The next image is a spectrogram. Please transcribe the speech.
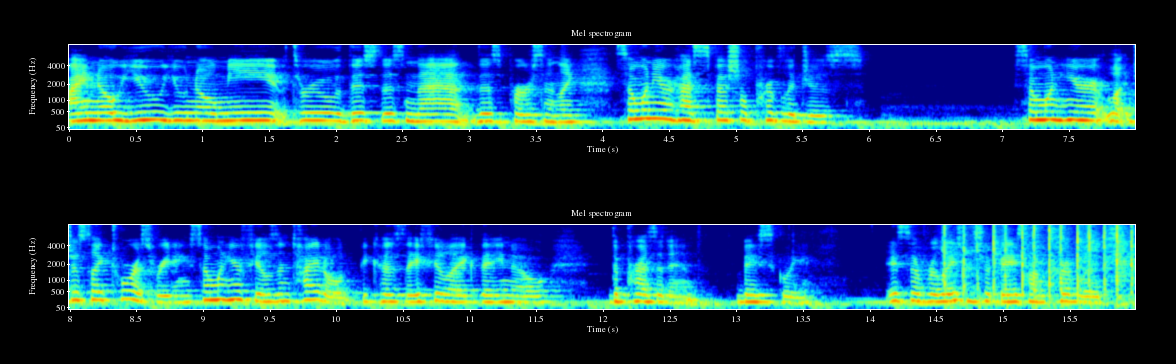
I know you you know me through this this and that this person. Like someone here has special privileges. Someone here just like taurus reading someone here feels entitled because they feel like they know the president basically. It's a relationship based on privilege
